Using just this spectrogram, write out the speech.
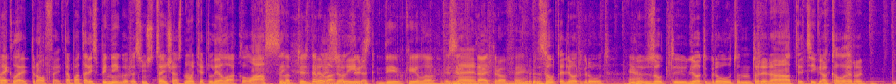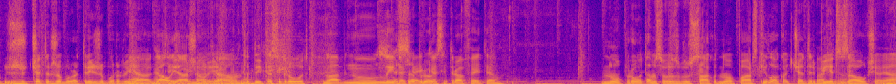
meklēja trofeju. Tāpat arī spinningoties viņš cenšas noķert lielāku lasi. Labi, tas dabūs zūti divi kilo. Es zinu, ka tā ir trofeja. Zūti ir ļoti grūti. Jā. Zūti ļoti grūti, un tur ir attiecīgi atkal ar četru žuburu, ar trīs žuburu, jā, jā galu jāšauj, jā, un tad tas ir grūti. Labi, nu, līdz kas ir trofeja tev? Nu, protams, uz, uz, sākot no pāris kilo, kaut 4-5 uz augšu. Jā.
